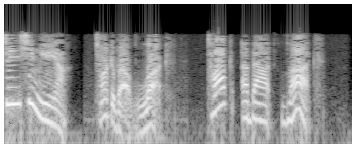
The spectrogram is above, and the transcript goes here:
真幸运呀！Talk about luck. Talk about luck.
